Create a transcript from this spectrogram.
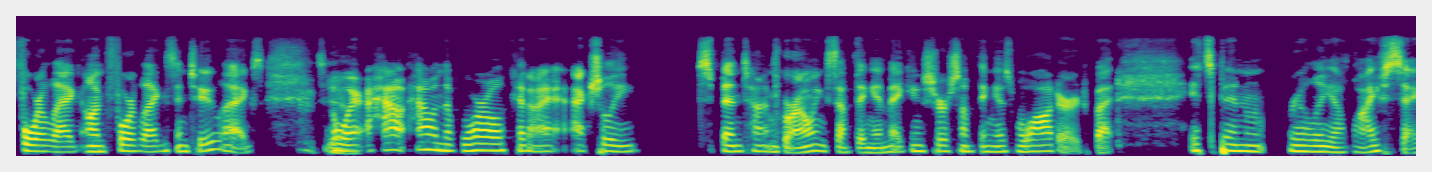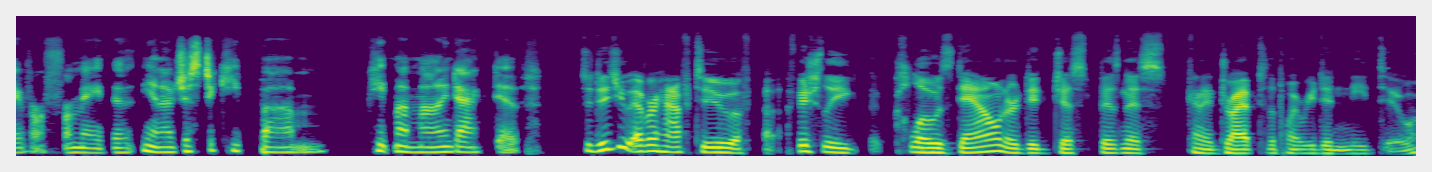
four leg on four legs and two legs. So yeah. where how how in the world could I actually spend time growing something and making sure something is watered? But it's been really a lifesaver for me. That you know just to keep um, keep my mind active. So, did you ever have to officially close down, or did just business kind of dry up to the point where you didn't need to?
